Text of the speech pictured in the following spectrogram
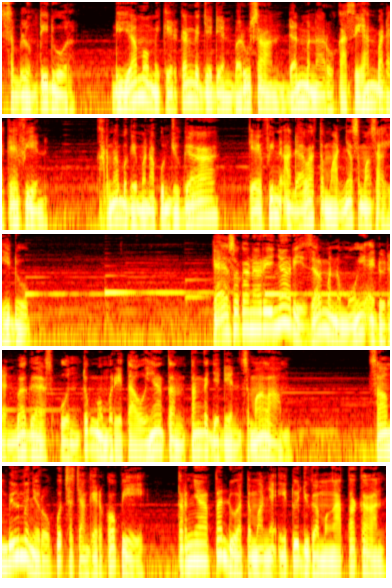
Sebelum tidur, dia memikirkan kejadian barusan dan menaruh kasihan pada Kevin. Karena bagaimanapun juga, Kevin adalah temannya semasa hidup. Keesokan harinya Rizal menemui Edo dan Bagas untuk memberitahunya tentang kejadian semalam. Sambil menyeruput secangkir kopi, Ternyata dua temannya itu juga mengatakan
